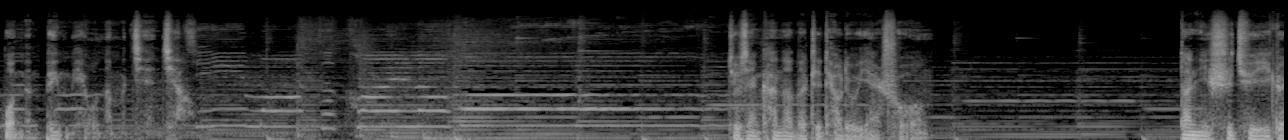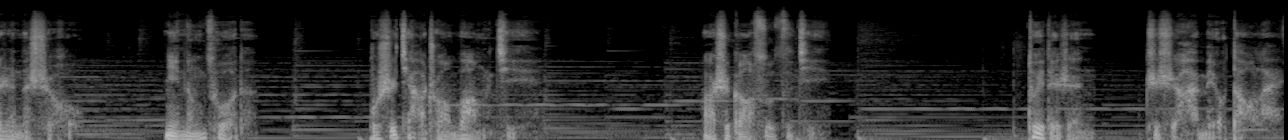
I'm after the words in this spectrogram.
我们并没有那么坚强。就像看到的这条留言说：“当你失去一个人的时候，你能做的，不是假装忘记，而是告诉自己，对的人，只是还没有到来。”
